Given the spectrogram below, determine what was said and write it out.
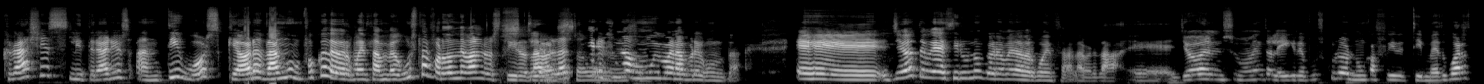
crashes literarios antiguos que ahora dan un poco de vergüenza. Me gusta por dónde van los tiros. la verdad es una eso. muy buena pregunta. Eh, yo te voy a decir uno que ahora me da vergüenza, la verdad. Eh, yo en su momento leí Crepúsculo, nunca fui de Team Edward,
